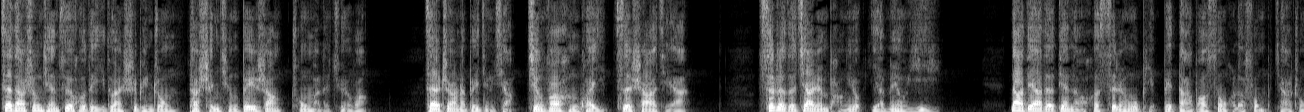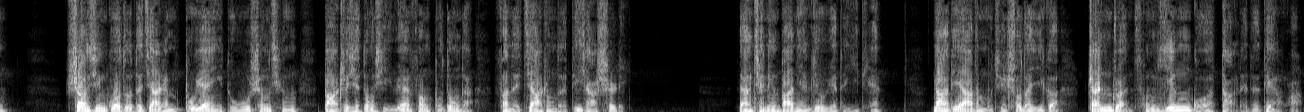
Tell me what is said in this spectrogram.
在他生前最后的一段视频中，他神情悲伤，充满了绝望。在这样的背景下，警方很快以自杀结案。死者的家人朋友也没有异议。纳迪亚的电脑和私人物品被打包送回了父母家中。伤心过度的家人不愿意睹物生情，把这些东西原封不动地放在家中的地下室里。两千零八年六月的一天，纳迪亚的母亲收到一个辗转从英国打来的电话，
